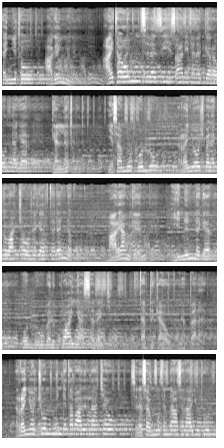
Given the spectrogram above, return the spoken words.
ተኝቶ አገኙ። አይተውም ስለዚህ ሕፃን የተነገረውን ነገር ገለጡት። የሰሙት ሁሉ እረኞች በነገሯቸው ነገር ተደነቁ። ማርያም ግን ይህንን ነገር ሁሉ በልቧ እያሰበች ትጠብቀው ነበረ። እረኞቹም እንደተባለላቸው ስለ ሰሙትና ስላዩት ሁሉ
